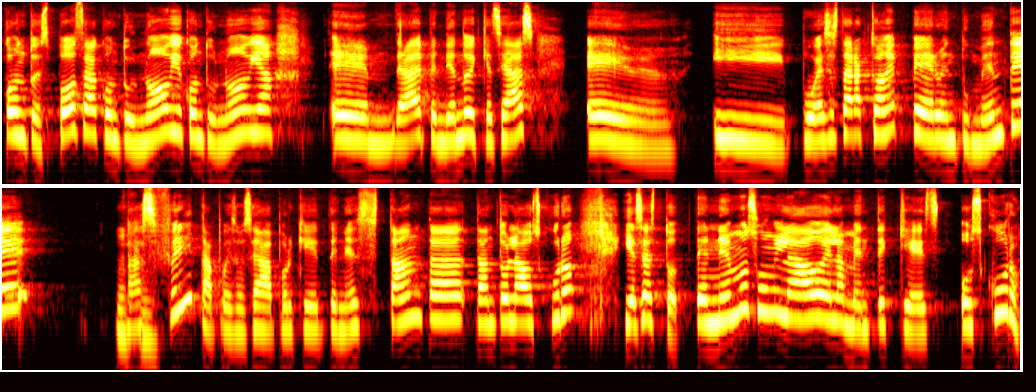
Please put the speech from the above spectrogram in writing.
con tu esposa, con tu novio, con tu novia, eh, ¿verdad? Dependiendo de qué seas. eh, y puedes estar actuando, pero en tu mente vas frita, pues, o sea, porque tenés tanta, tanto lado oscuro. Y es esto, tenemos un lado de la mente que es oscuro.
